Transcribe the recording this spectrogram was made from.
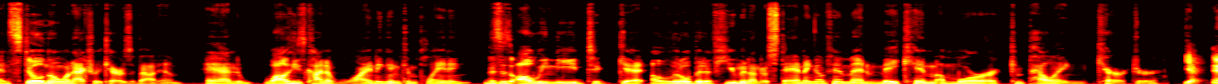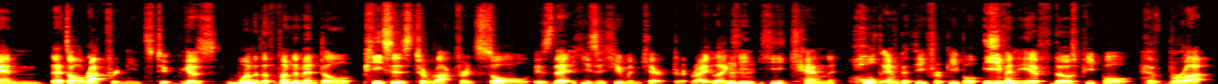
and still no one actually cares about him. And while he's kind of whining and complaining, this is all we need to get a little bit of human understanding of him and make him a more compelling character. Yeah, and that's all Rockford needs too, because one of the fundamental pieces to Rockford's soul is that he's a human character, right? Like he mm-hmm. he can hold empathy for people, even if those people have brought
